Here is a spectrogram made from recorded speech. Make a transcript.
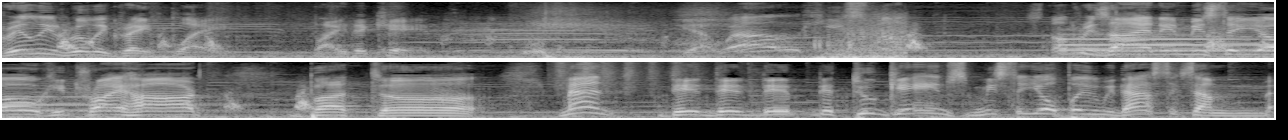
Really, really great play by the kid. Yeah, well, he's not, not resigning, Mr. Yo. He try hard, but uh, man, the, the the the two games Mr. Yo played with Aztecs and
